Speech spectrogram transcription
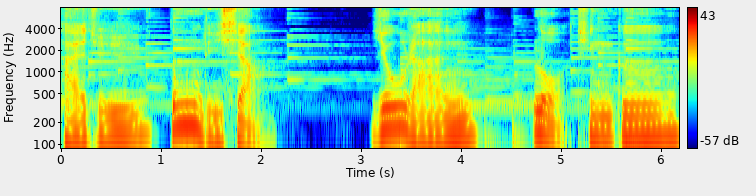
采菊东篱下，悠然落听歌。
